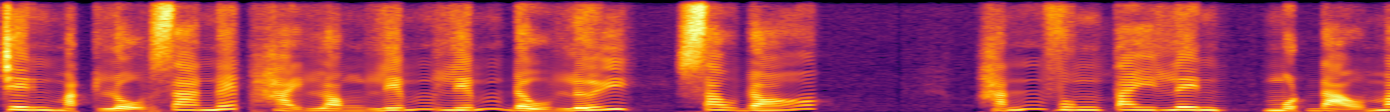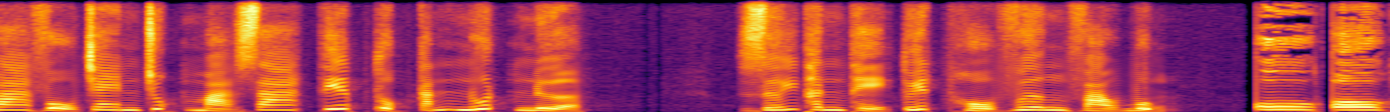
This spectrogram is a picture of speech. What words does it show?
Trên mặt lộ ra nét hài lòng liếm liếm đầu lưới. Sau đó. Hắn vung tay lên. Một đảo ma vụ chen trúc mà ra, tiếp tục cắn nuốt nửa. Dưới thân thể tuyết hồ vương vào bụng. Ô ô.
